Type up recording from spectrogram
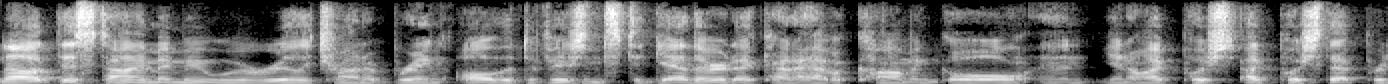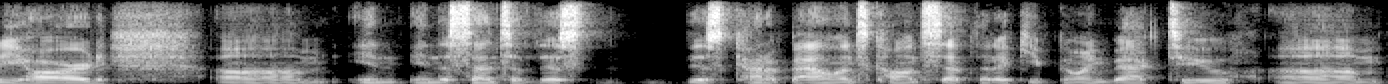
No, at this time, I mean, we were really trying to bring all the divisions together to kind of have a common goal, and you know, I pushed I pushed that pretty hard um, in in the sense of this this kind of balance concept that I keep going back to. Um,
